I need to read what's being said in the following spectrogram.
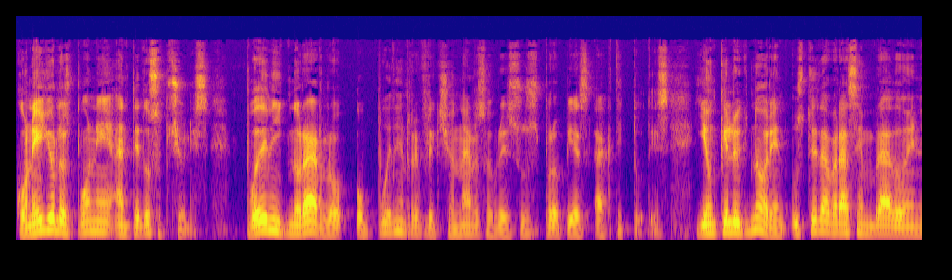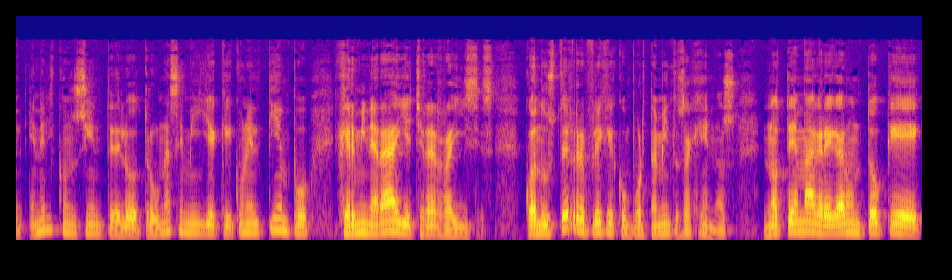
Con ello los pone ante dos opciones. Pueden ignorarlo o pueden reflexionar sobre sus propias actitudes. Y aunque lo ignoren, usted habrá sembrado en, en, el consciente del otro una semilla que con el tiempo germinará y echará raíces. Cuando usted refleje comportamientos ajenos, no tema agregar un toque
